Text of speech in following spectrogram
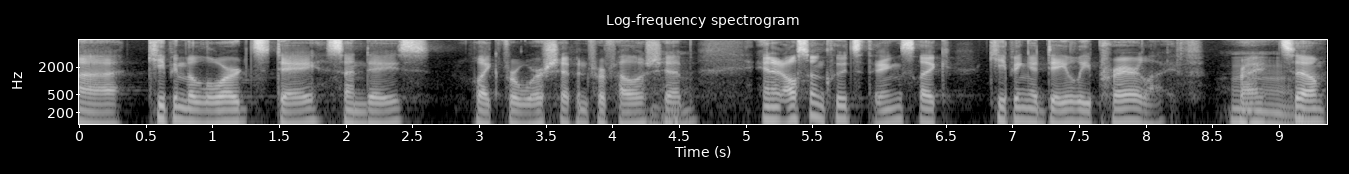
uh, keeping the Lord's Day Sundays like for worship and for fellowship, mm-hmm. and it also includes things like keeping a daily prayer life. Right. So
